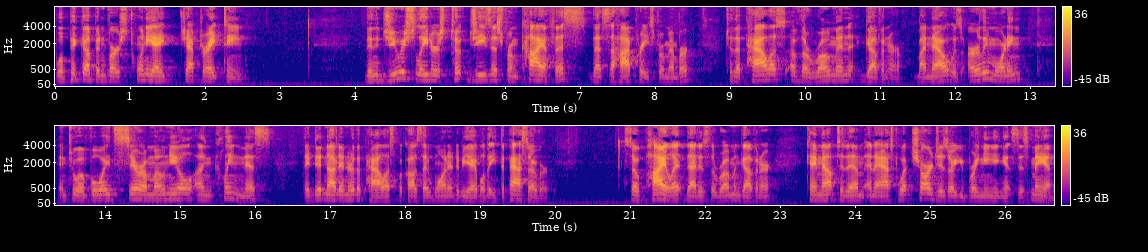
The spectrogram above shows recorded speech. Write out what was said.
we'll pick up in verse 28, chapter 18. Then the Jewish leaders took Jesus from Caiaphas, that's the high priest, remember, to the palace of the Roman governor. By now it was early morning, and to avoid ceremonial uncleanness, they did not enter the palace because they wanted to be able to eat the Passover. So Pilate, that is the Roman governor, came out to them and asked, What charges are you bringing against this man?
